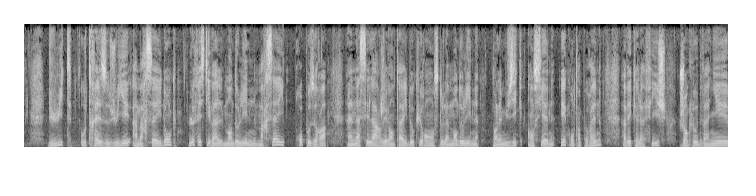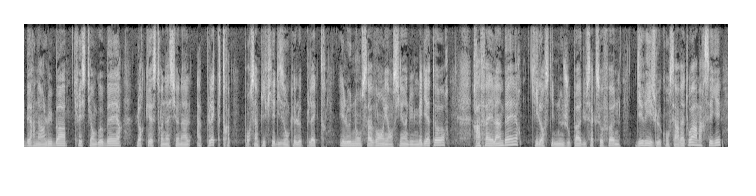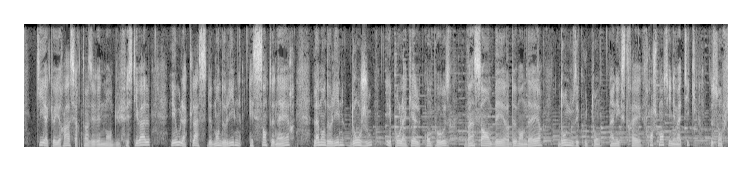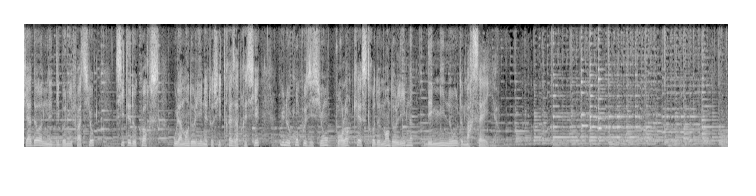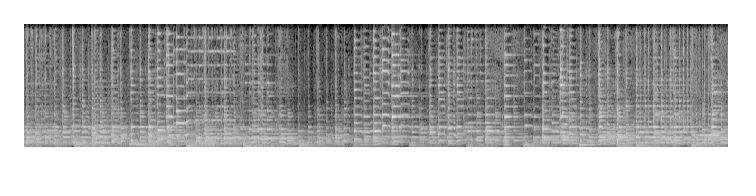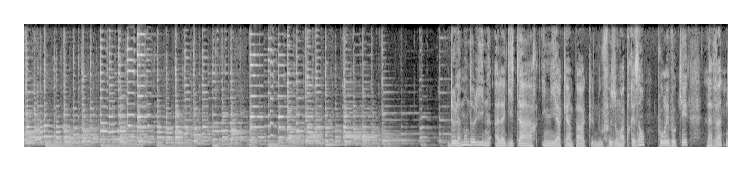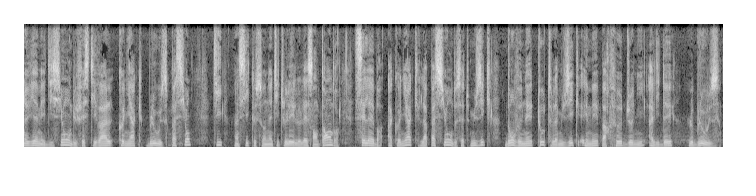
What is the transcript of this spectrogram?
Du 8 au 13 juillet à Marseille donc, le festival Mandoline Marseille proposera un assez large éventail d'occurrences de la mandoline dans la musique ancienne et contemporaine, avec à l'affiche Jean-Claude Vanier, Bernard Lubat, Christian Gobert, l'Orchestre national à plectre, pour simplifier disons que le plectre est le nom savant et ancien du Mediator, Raphaël Imbert, qui lorsqu'il ne joue pas du saxophone dirige le conservatoire marseillais, qui accueillera certains événements du festival et où la classe de mandoline est centenaire, la mandoline dont joue et pour laquelle compose Vincent Baer Demander, dont nous écoutons un extrait franchement cinématique de son Fiadone di Bonifacio, cité de Corse où la mandoline est aussi très appréciée, une composition pour l'orchestre de mandoline des Minots de Marseille. De la mandoline à la guitare, il n'y a qu'un pas que nous faisons à présent pour évoquer la 29e édition du festival Cognac Blues Passion qui, ainsi que son intitulé le laisse entendre, célèbre à Cognac la passion de cette musique dont venait toute la musique aimée par feu Johnny Hallyday, le blues.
